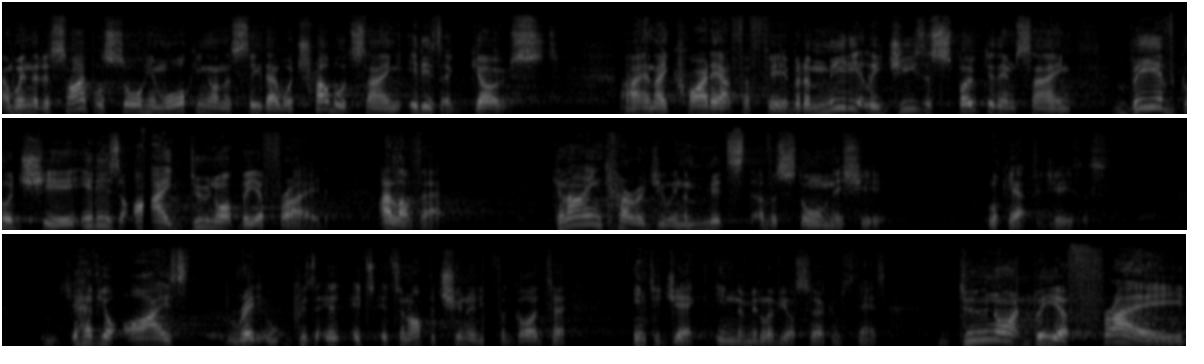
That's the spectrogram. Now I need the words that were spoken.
And when the disciples saw him walking on the sea, they were troubled, saying, It is a ghost uh, and they cried out for fear. But immediately Jesus spoke to them, saying, Be of good cheer, it is I, do not be afraid. I love that. Can I encourage you in the midst of a storm this year? Look out for Jesus. Have your eyes ready, because it's, it's an opportunity for God to interject in the middle of your circumstance. Do not be afraid,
